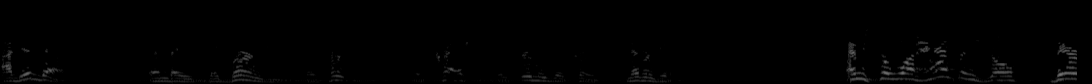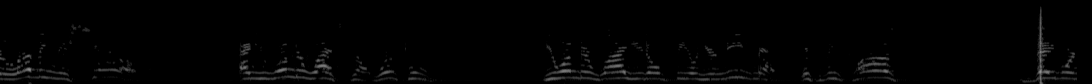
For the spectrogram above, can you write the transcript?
I did that. And they, they burned me. They hurt me. They crashed me. They threw me the curb. Never again. And so what happens, though, they're loving the shell. And you wonder why it's not working. You wonder why you don't feel your need met. It's because they were,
